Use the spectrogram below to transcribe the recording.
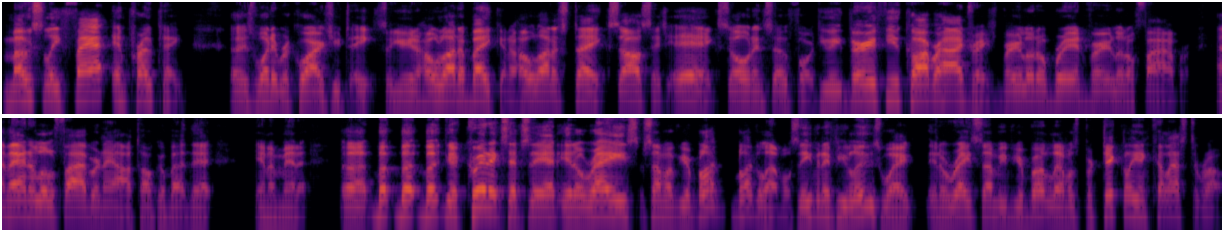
mostly fat and protein is what it requires you to eat. So you eat a whole lot of bacon, a whole lot of steak, sausage, eggs, so on and so forth. You eat very few carbohydrates, very little bread, very little fiber. I'm adding a little fiber now. I'll talk about that in a minute. Uh, but but but the critics have said it'll raise some of your blood blood levels. Even if you lose weight, it'll raise some of your blood levels, particularly in cholesterol.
